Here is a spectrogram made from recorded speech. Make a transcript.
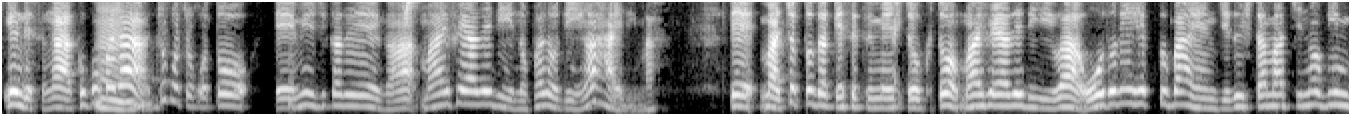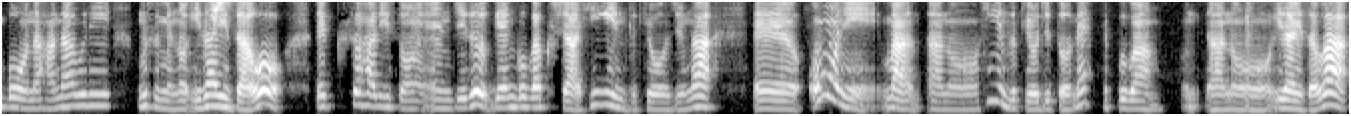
言うんですが、ここからちょこちょこと、えーミュージカル映画、マイ・フェア・レディのパロディが入ります。で、まあ、ちょっとだけ説明しておくと、マイ・フェア・レディは、オードリー・ヘップバーン演じる下町の貧乏な花売り娘のイライザを、レックス・ハリソン演じる言語学者、ヒギンズ教授が、えー主に、まあ、あの、ヒギンズ教授とね、ヘップバーン、うんあの、イライザは、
